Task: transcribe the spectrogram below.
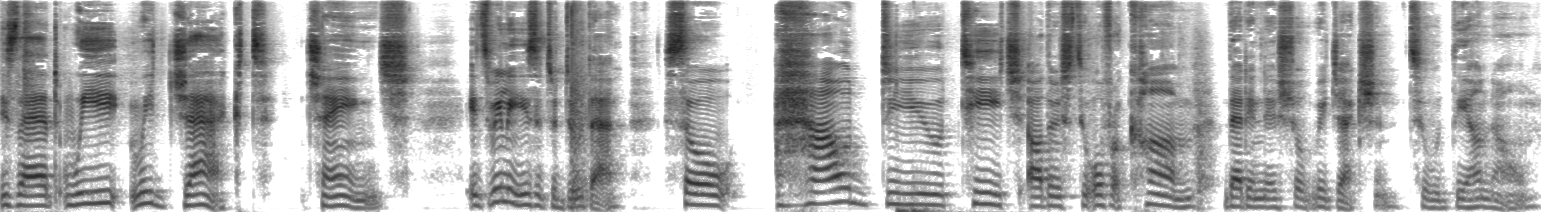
is that we reject change. It's really easy to do that. So, how do you teach others to overcome that initial rejection to the unknown?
